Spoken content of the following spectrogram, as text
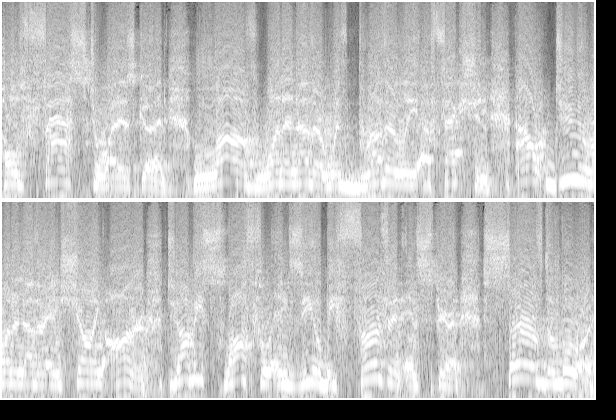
Hold fast to what is good. Love one another with brotherly affection. Outdo one another in showing honor. Do not be slothful in zeal. Be fervent in spirit. Serve the Lord.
